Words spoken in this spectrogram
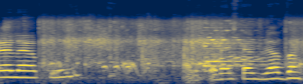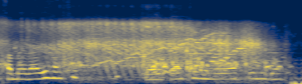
Öyle yapıyorum. Arkadaşlar birazdan kamerayı açıp Gerçekten ne yaptığını göstereyim.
